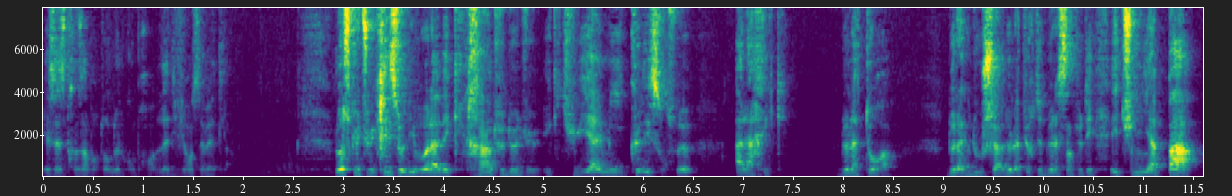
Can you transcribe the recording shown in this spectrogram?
Et ça, c'est très important de le comprendre. La différence, ça va être là. Lorsque tu écris ce livre-là avec crainte de Dieu et que tu y as mis que des sources halachiques, de la Torah, de la Gdusha, de la pureté, de la sainteté, et tu n'y as pas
